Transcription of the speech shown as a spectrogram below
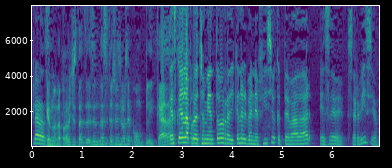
Claro, que sí. no lo aproveche. Está- Es una situación que se hace complicada. Es que el aprovechamiento radica en el beneficio que te va a dar ese servicio.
